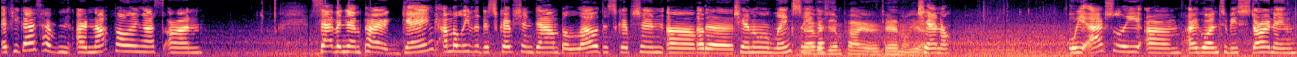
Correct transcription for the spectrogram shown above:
if you guys have are not following us on Savage Empire Gang, I'm gonna leave the description down below, description um, of the channel link, so you Savage guys Empire channel. Yeah. channel. We actually um, are going to be starting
